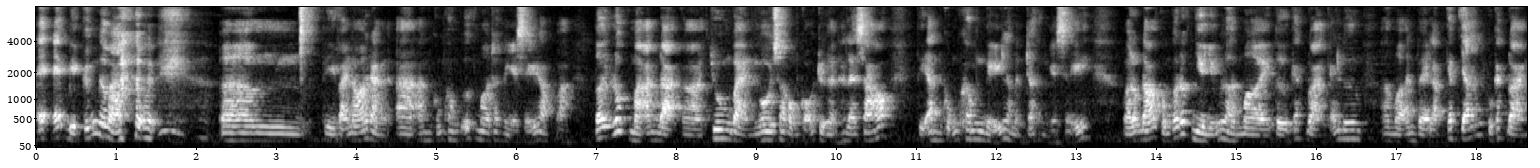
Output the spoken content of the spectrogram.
ép, ép bị cứng nữa mà. À, thì phải nói rằng à, anh cũng không ước mơ trở thành nghệ sĩ đâu. Và tới lúc mà anh đạt à, ờ, chuông vàng ngôi sao vòng cổ truyền hình 206 thì anh cũng không nghĩ là mình trở thành nghệ sĩ. Và lúc đó cũng có rất nhiều những lời mời từ các đoàn cải lương à, mời anh về làm kép chánh của các đoàn.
